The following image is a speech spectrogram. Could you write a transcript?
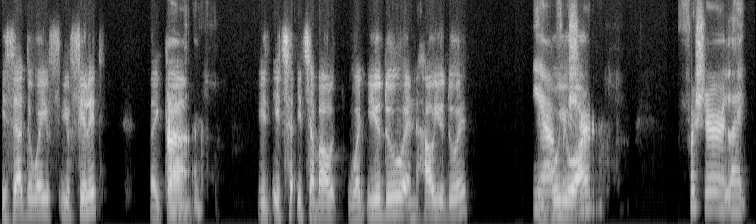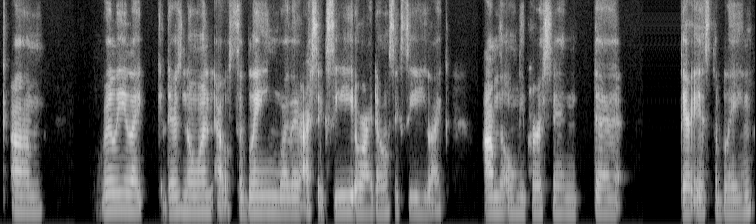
Is that the way you, you feel it? Like um, uh, it, it's it's about what you do and how you do it. Yeah, who you sure. are. For sure, like um, really like there's no one else to blame whether I succeed or I don't succeed. Like I'm the only person that there is to blame.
